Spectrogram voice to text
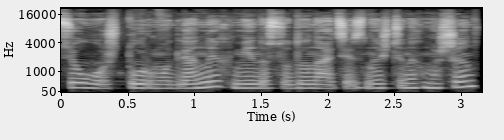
цього штурму для них мінус 11 знищених машин.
